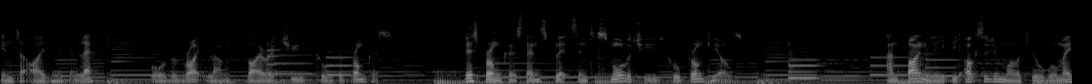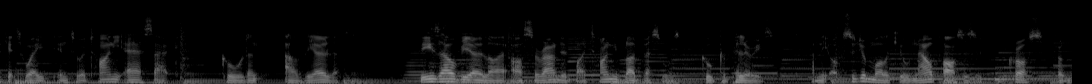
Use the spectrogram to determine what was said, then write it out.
into either the left or the right lung via a tube called the bronchus. This bronchus then splits into smaller tubes called bronchioles. And finally, the oxygen molecule will make its way into a tiny air sac called an alveolus. These alveoli are surrounded by tiny blood vessels called capillaries, and the oxygen molecule now passes across from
